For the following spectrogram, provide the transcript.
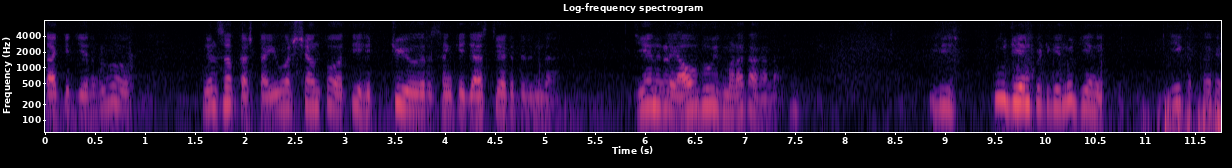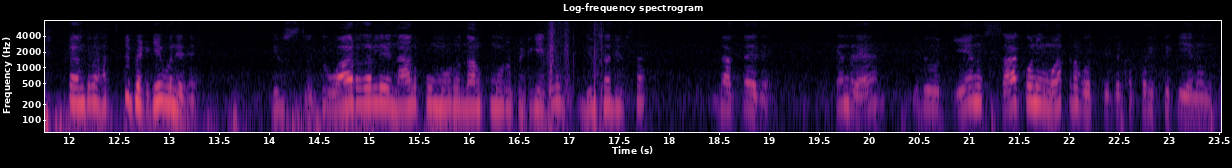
ಸಾಕಿದ ಜೇನುಗಳು ನಿಲ್ಸೋದು ಕಷ್ಟ. ಈ ವರ್ಷ ಅಂತೂ ಅತಿ ಹೆಚ್ಚು ಇವರ ಸಂಖ್ಯೆ ಜಾಸ್ತಿ ಆಗೋದ್ರಿಂದ ಜೇನುಗಳು ಯಾವುದೂ ಇದು ಮಾಡೋಕ್ಕಾಗಲ್ಲ. ಇದಿಷ್ಟು ಜೇನು ಪೆಟ್ಟಿಗೆಯಲ್ಲೂ ಜೇನಿತ್ತು ಈಗ ಕನಿಷ್ಠ ಅಂದರೆ ಹತ್ತು ಪೆಟ್ಟಿಗೆ ಬಂದಿದೆ. ದಿವಸ ವಾರದಲ್ಲಿ ನಾಲ್ಕು, ಮೂರು ನಾಲ್ಕು, ಮೂರು ಪೆಟ್ಟಿಗೆಗಳು ದಿವಸ ದಿವಸ ಇದಾಗ್ತಾ ಇದೆ. ಯಾಕೆಂದರೆ ಇದು ಜೇನು ಸಾಕೋನಿಗೆ ಮಾತ್ರ ಗೊತ್ತಿದ್ದ ಪರಿಸ್ಥಿತಿ ಏನು ಅಂತ.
